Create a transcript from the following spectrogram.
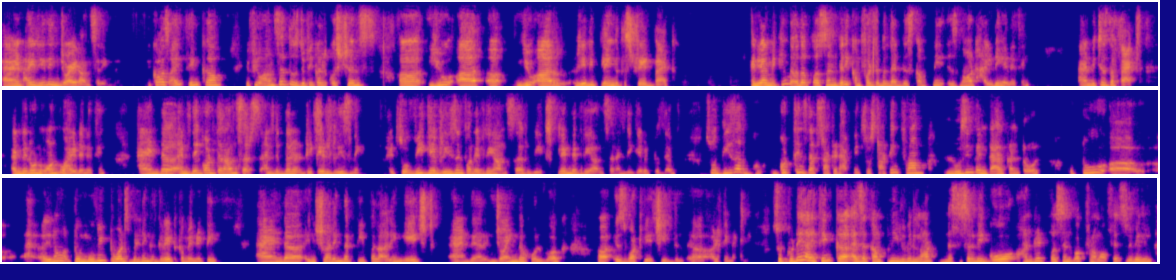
And i really enjoyed answering them. Because i think um, if you answer those difficult questions, uh, you are uh, you are really playing with a straight back, and you are making the other person very comfortable that this company is not hiding anything, and which is the fact, and we don't want to hide anything, and uh, and they got their answers and with the detailed reasoning. Right? So we gave reason for every answer, we explained every answer, and we gave it to them. So these are good things that started happening. So starting from losing the entire control to uh, you know to moving towards building a great community and uh, ensuring that people are engaged and they are enjoying the whole work uh, is what we achieved uh, ultimately so today i think uh, as a company we will not necessarily go 100% work from office. We will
